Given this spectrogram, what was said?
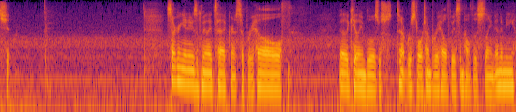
Shit. Staggering enemies with melee attack grants temporary health. Uh, killing blows temp- restore temporary health based on health of slain enemy.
